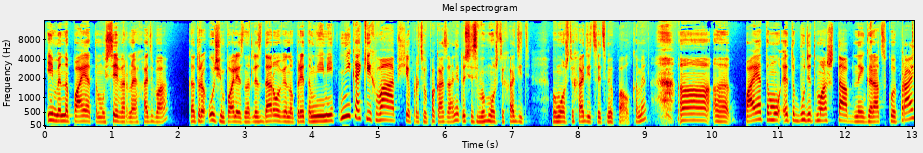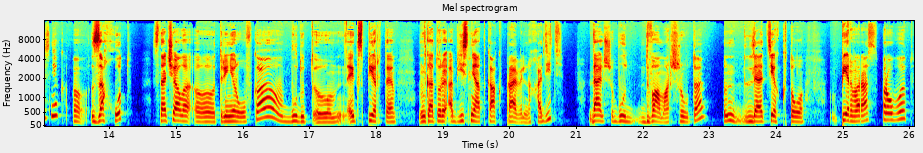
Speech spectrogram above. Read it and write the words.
Именно поэтому северная ходьба, которая очень полезна для здоровья, но при этом не имеет никаких вообще противопоказаний. То есть, если вы можете ходить, вы можете ходить с этими палками. А, поэтому это будет масштабный городской праздник, э, заход. Сначала э, тренировка, будут э, эксперты, которые объяснят, как правильно ходить. Дальше будут два маршрута для тех, кто первый раз пробует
